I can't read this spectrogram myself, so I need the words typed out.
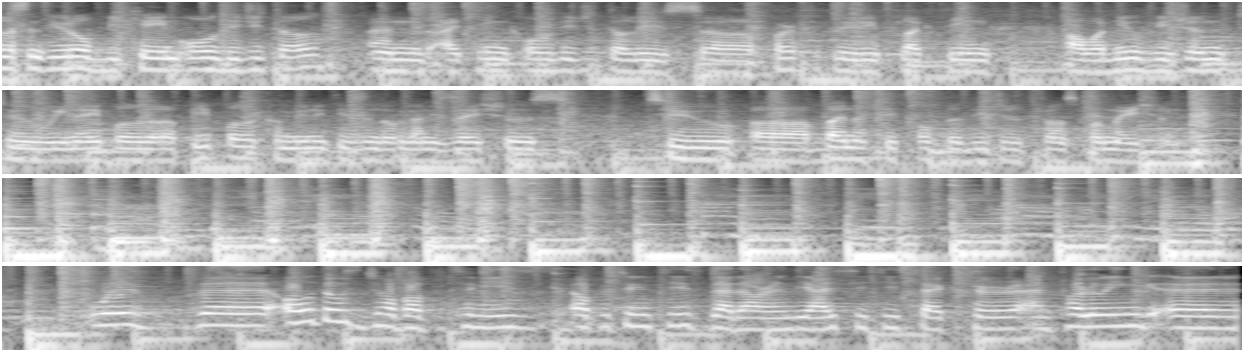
Telecentre Europe became all digital and I think all digital is uh, perfectly reflecting our new vision to enable uh, people, communities and organizations to uh, benefit of the digital transformation. With the, all those job opportunities, opportunities that are in the ICT sector and following a,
